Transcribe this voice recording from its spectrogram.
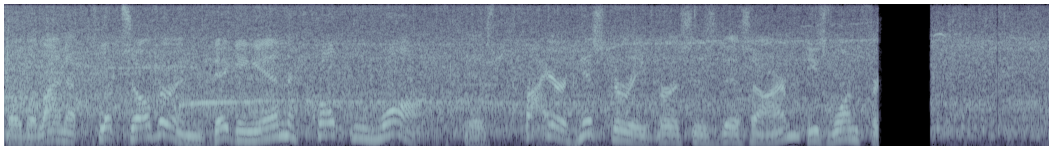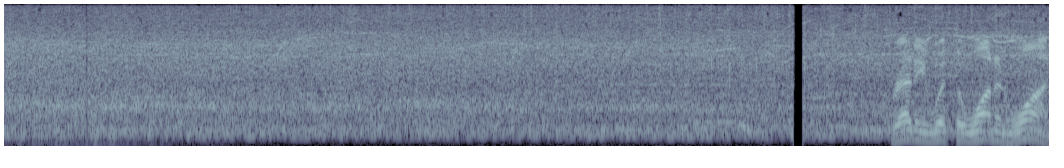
So the lineup flips over and digging in, Kolten Wong. His prior history versus this arm, he's one for with the one and one.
